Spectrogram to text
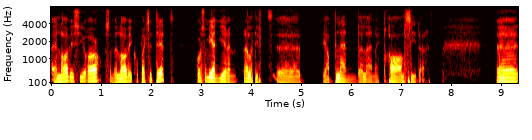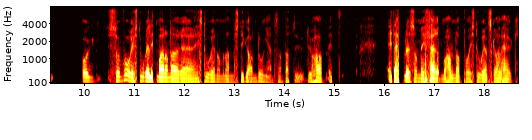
er lave i syre, som er lave i kompleksitet, og som igjen gir en relativt eh, ja, blend eller nøytral sider. Eh, og så vår historie er litt mer den der eh, historien om den stygge andungen. Sant? At du, du har et, et, eple som er i ferd med å havne på historiens gravhaug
